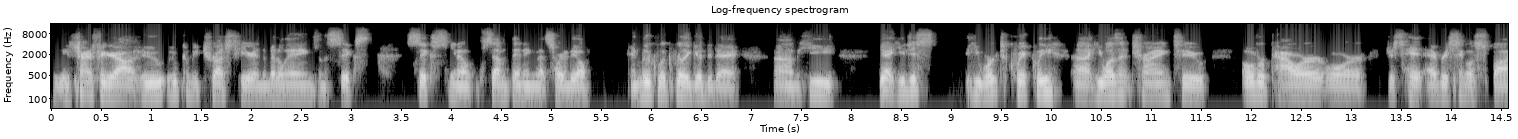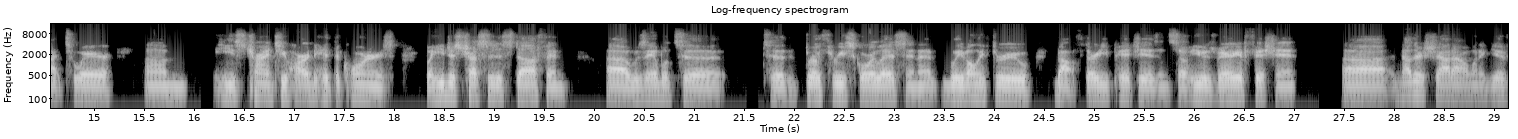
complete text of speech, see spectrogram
he's trying to figure out who who can we trust here in the middle innings in the sixth, sixth, you know, seventh inning, that sort of deal. And Luke looked really good today. Um, he, yeah, he just he worked quickly. Uh, he wasn't trying to overpower or just hit every single spot to where um, he's trying too hard to hit the corners. But he just trusted his stuff and uh, was able to to throw three scoreless and I believe only threw about 30 pitches. And so he was very efficient. Uh, another shout out I want to give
